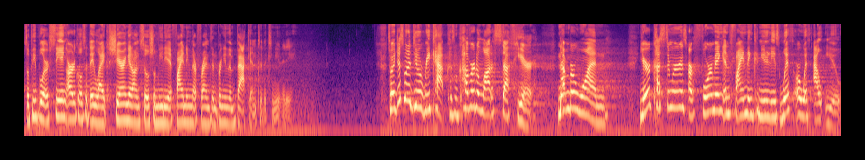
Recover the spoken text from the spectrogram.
So people are seeing articles that they like, sharing it on social media, finding their friends, and bringing them back into the community. So I just want to do a recap because we covered a lot of stuff here. Number one, your customers are forming and finding communities with or without you.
